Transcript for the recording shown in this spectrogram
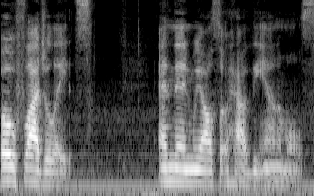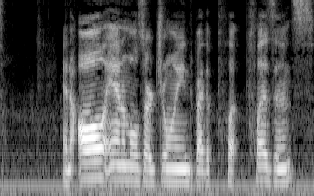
oflagellates. And then we also have the animals. And all animals are joined by the ple pleasance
